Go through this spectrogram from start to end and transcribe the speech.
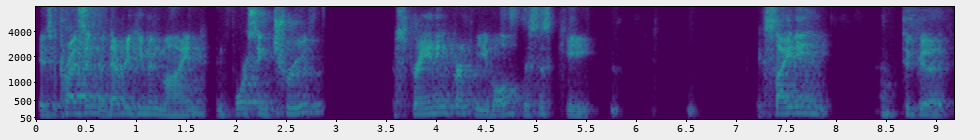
is present with every human mind, enforcing truth, restraining from evil. This is key. Exciting to good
